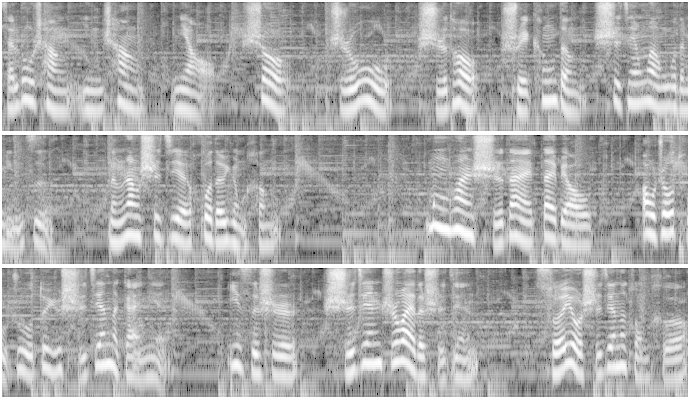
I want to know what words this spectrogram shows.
在路上吟唱鸟、兽、植物、石头、水坑等世间万物的名字，能让世界获得永恒。梦幻时代代表澳洲土著对于时间的概念，意思是时间之外的时间，所有时间的总和。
